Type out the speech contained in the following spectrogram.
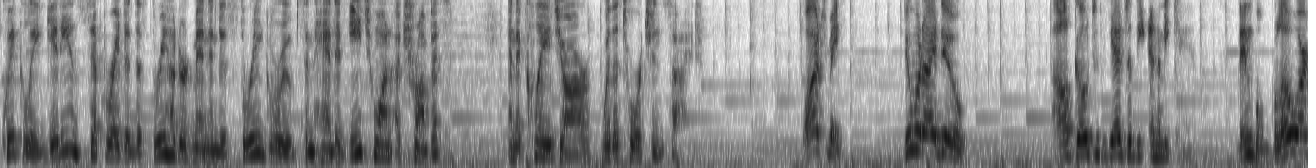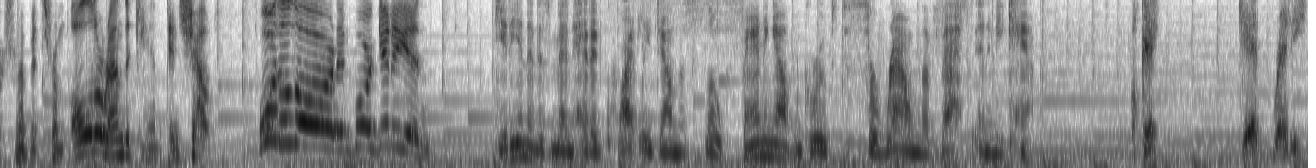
Quickly, Gideon separated the 300 men into three groups and handed each one a trumpet and a clay jar with a torch inside. Watch me. Do what I do. I'll go to the edge of the enemy camp. Then we'll blow our trumpets from all around the camp and shout, For the Lord and for Gideon! Gideon and his men headed quietly down the slope, fanning out in groups to surround the vast enemy camp. Okay, get ready.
